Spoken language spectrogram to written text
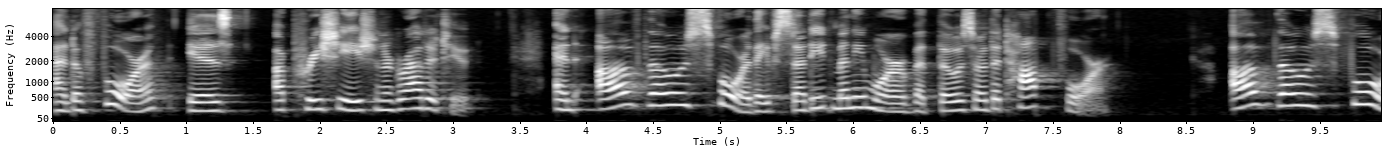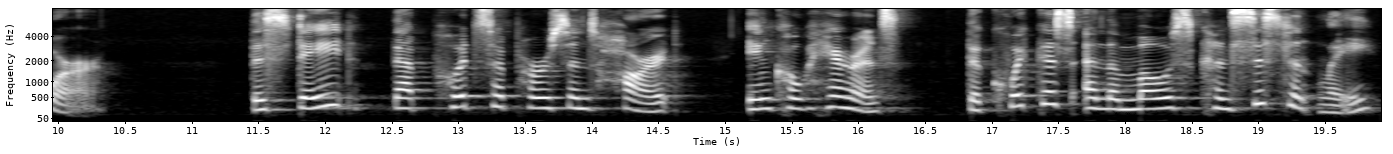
and a fourth is appreciation or gratitude. And of those four, they've studied many more, but those are the top four. Of those four, the state that puts a person's heart in coherence the quickest and the most consistently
